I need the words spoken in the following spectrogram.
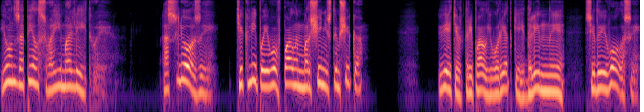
И он запел свои молитвы, а слезы текли по его впалым морщинистым щекам. Ветер трепал его редкие длинные седые волосы,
